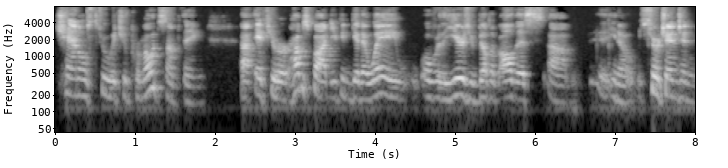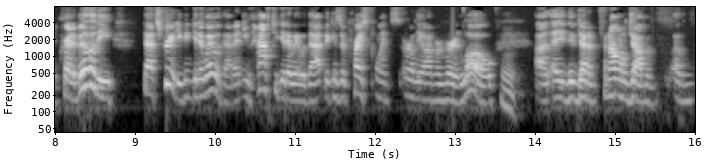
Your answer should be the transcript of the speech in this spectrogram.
channels through which you promote something uh, if you're HubSpot, you can get away over the years. You've built up all this, um, you know, search engine credibility. That's great. You can get away with that, and you have to get away with that because their price points early on were very low. Mm. Uh, they've done a phenomenal job of, of,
